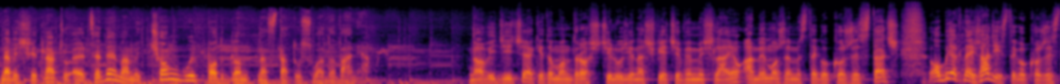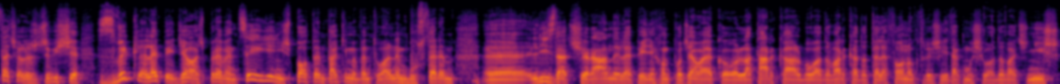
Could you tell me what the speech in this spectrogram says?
Na wyświetlaczu LCD mamy ciągły podgląd na status ładowania. No widzicie, jakie to mądrości ludzie na świecie wymyślają, a my możemy z tego korzystać. Oby jak najrzadziej z tego korzystać, ale rzeczywiście zwykle lepiej działać prewencyjnie niż potem takim ewentualnym boosterem e, lizać rany. Lepiej niech on podziała jako latarka albo ładowarka do telefonu, który się i tak musi ładować, niż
